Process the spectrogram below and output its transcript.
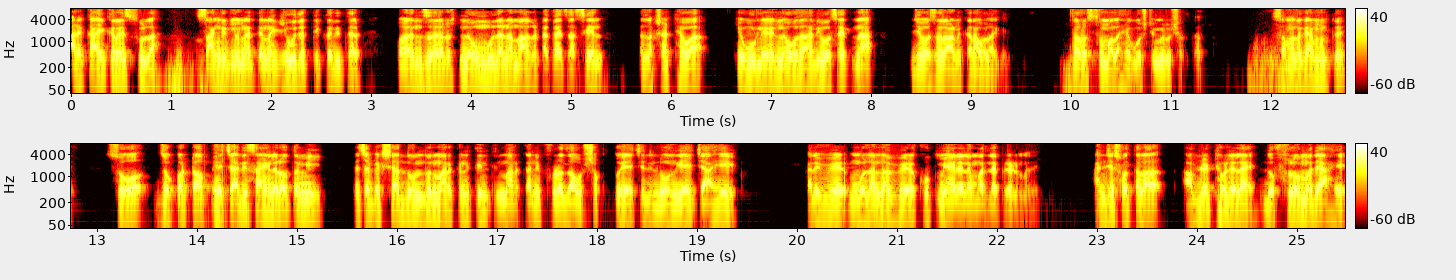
अरे काय करायचं तुला? सांगितलं ना त्यांना घेऊ देत ते कधी तर. पण जर नऊ मुलांना मागं टाकायचं असेल तर लक्षात ठेवा हे उरलेले नऊ दहा दिवस आहेत ना जेव्हाचं रान करावं लागेल. तरच तुम्हाला ह्या गोष्टी मिळू शकतात. समजलं काय म्हणतोय? सो जो कट ऑफ ह्याच्या आधी सांगितलेला होता मी त्याच्यापेक्षा दोन दोन मार्कांनी तीन तीन मार्कांनी पुढे जाऊ शकतो याची नोंद घ्यायची आहे. कारण वेळ मुलांना वेळ खूप मिळालेला आहे मधल्या पिरियडमध्ये आणि जे स्वतःला अपडेट ठेवलेला आहे जो फ्लो मध्ये आहे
